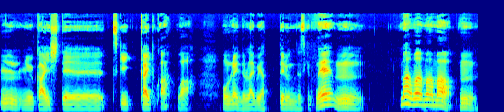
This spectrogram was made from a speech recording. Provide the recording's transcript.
うん、入会して月1回とかはオンラインでライブやってるんですけどね。うん。まあまあまあまあ、うん。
